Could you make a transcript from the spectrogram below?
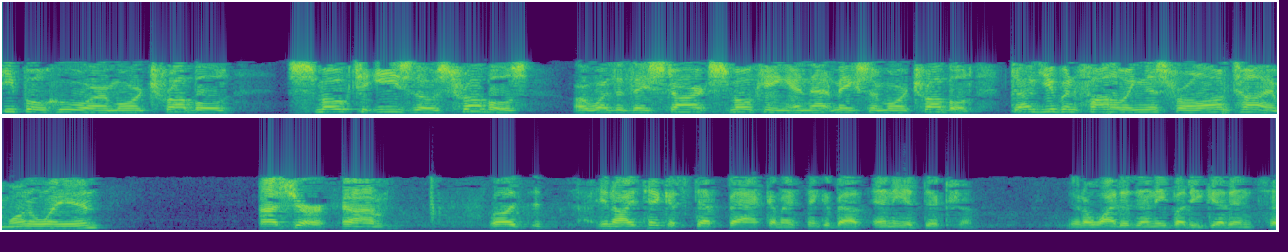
people who are more troubled smoke to ease those troubles or whether they start smoking and that makes them more troubled. Doug, you've been following this for a long time. Want to weigh in? Uh, sure. Um, well, it, it, you know, I take a step back and I think about any addiction. You know, why does anybody get into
